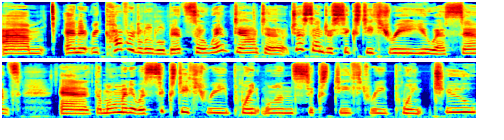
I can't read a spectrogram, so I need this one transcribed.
um, and it recovered a little bit. So went down to just under 63 US cents. And at the moment, it was 63.1, 63.2.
